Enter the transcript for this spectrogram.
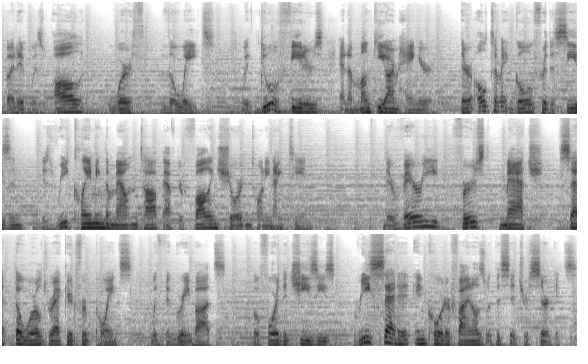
But it was all worth the wait. With dual feeders and a monkey arm hanger, their ultimate goal for the season is reclaiming the mountaintop after falling short in 2019. their very first match set the world record for points with the Greybots before the Cheesies reset it in quarterfinals with the Citrus Circuits.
